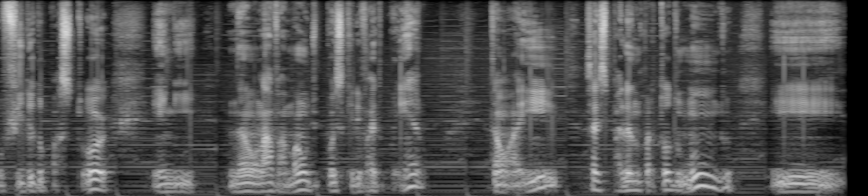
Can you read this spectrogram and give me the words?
o filho do pastor ele não lava a mão depois que ele vai do banheiro? Então aí sai espalhando para todo mundo e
